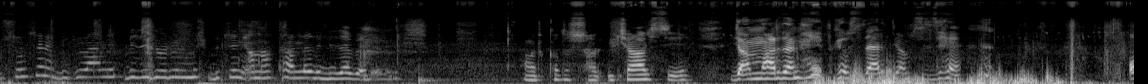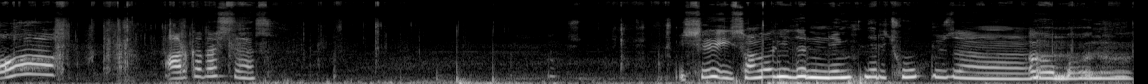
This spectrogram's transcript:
Düşünsene bir güvenlik bizi görülmüş, bütün anahtarları bize verilmiş. Arkadaşlar içerisi camlardan hep göstereceğim size. Aa! Arkadaşlar. Şey sandalyelerin renkleri çok güzel. Aman.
